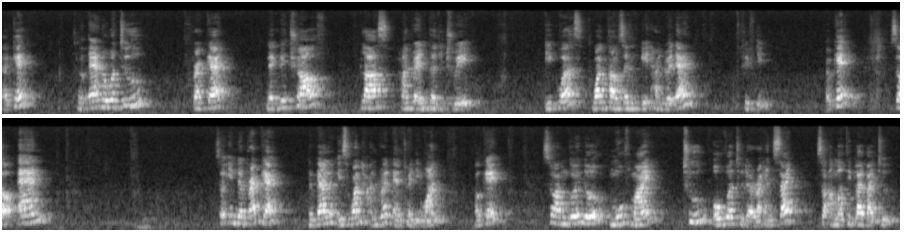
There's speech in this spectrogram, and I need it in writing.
Okay, so n over 2 bracket negative 12 plus 133 equals 1850. Okay, so n so in the bracket, the value is 121. Okay. So I'm going to move my 2 over to the right hand side. So I'll multiply by 2.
